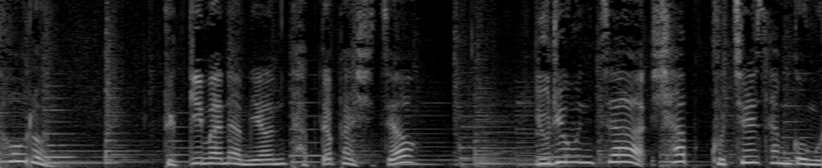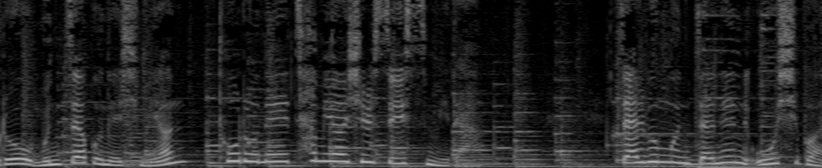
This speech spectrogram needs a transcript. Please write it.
토론. 듣기만 하면 답답하시죠? 유료 문자 9730으로 문자 보내시면 토론에 참여하실 수 있습니다. 짧은 문자는 50원,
